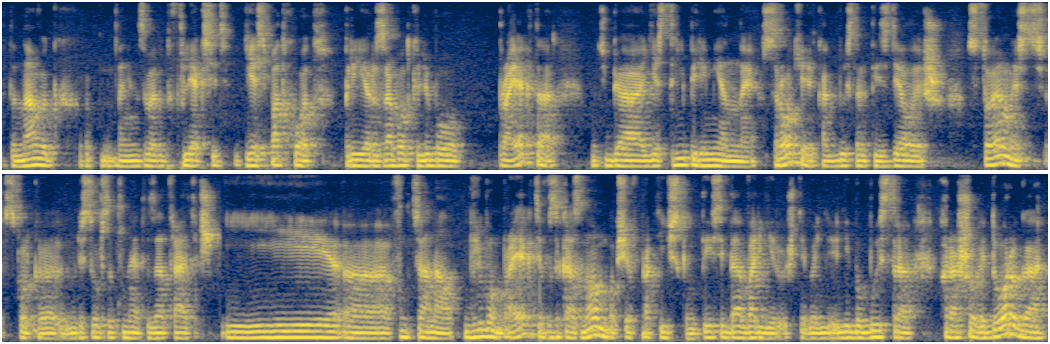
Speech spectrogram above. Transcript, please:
Это навык, они называют это флексить. Есть подход при разработке любого проекта, у тебя есть три переменные сроки, как быстро ты сделаешь стоимость, сколько ресурсов ты на это затратишь, и э, функционал. В любом проекте, в заказном, вообще в практическом, ты всегда варьируешь. Типа, либо быстро, хорошо и дорого,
